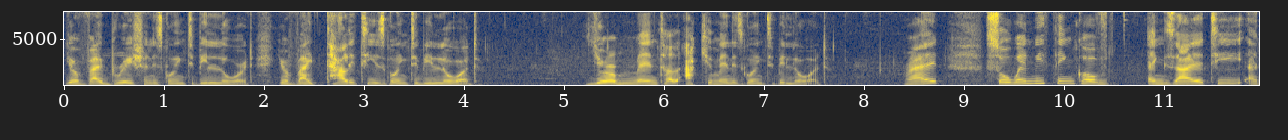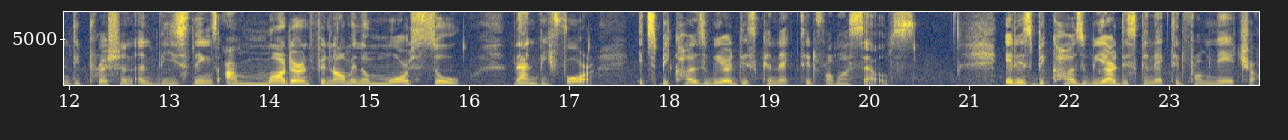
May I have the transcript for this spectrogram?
Your vibration is going to be lowered. Your vitality is going to be lowered. Your mental acumen is going to be lowered, right? So when we think of anxiety and depression and these things are modern phenomena more so than before, it's because we are disconnected from ourselves. It is because we are disconnected from nature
